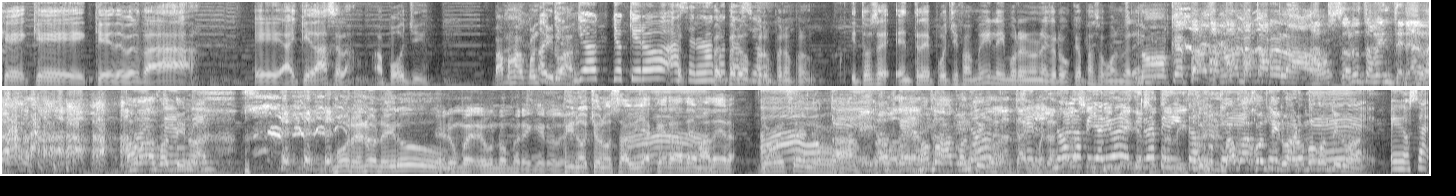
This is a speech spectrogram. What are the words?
que, que, que de verdad eh, hay que dársela a Pochi. Vamos a Oye, continuar. yo, yo quiero hacer una Pero, pero, acotación. pero, pero, pero, entonces, entre Pochi Familia y Moreno Negrón, ¿qué pasó con el merengue? No, ¿qué pasa? No le metas relajo. Absolutamente nada. Vamos a continuar. Moreno Negrón. Era un, mer- unos merengueros de. Pinocho no sabía que era de madera. No, ese no. ok, Ah, vamos a adelantar, Vamos a continuar. no, lo que yo le iba a decir rapidito. que- Vamos a continuar, vamos a continuar. eh, o sea,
